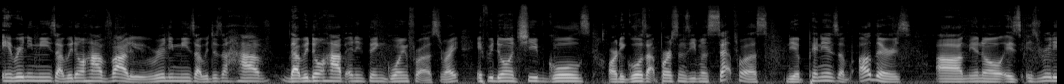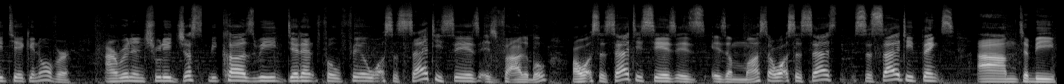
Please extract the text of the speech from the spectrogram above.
it really means that we don't have value. It really means that we doesn't have that we don't have anything going for us, right? If we don't achieve goals or the goals that person's even set for us, the opinions of others, um, you know, is is really taking over. And really and truly, just because we didn't fulfill what society says is valuable, or what society says is is a must, or what society society thinks um, to be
